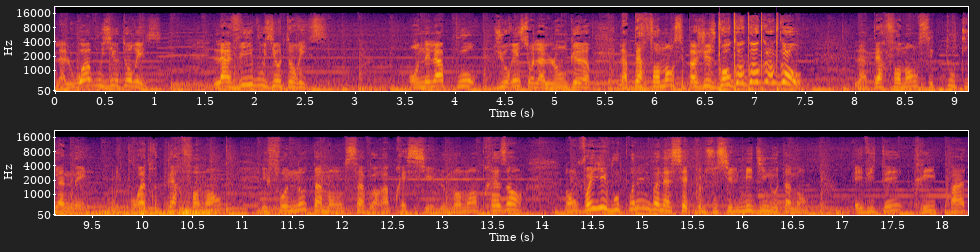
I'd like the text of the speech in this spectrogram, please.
La loi vous y autorise. La vie vous y autorise. On est là pour durer sur la longueur. La performance, c'est pas juste go, go, go, go, go. La performance, c'est toute l'année. Et pour être performant, il faut notamment savoir apprécier le moment présent. Donc, voyez, vous prenez une bonne assiette comme ceci, le midi notamment. Évitez riz, pâtes,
